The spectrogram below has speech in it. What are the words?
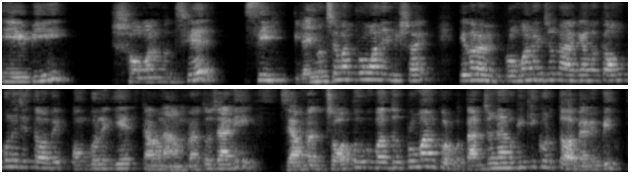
এ বি সমান হচ্ছে সিডি এটাই হচ্ছে আমার প্রমাণের বিষয়। এবার আমি প্রমাণের জন্য আগে আমাকে অঙ্কনে যেতে হবে। অঙ্কনে গিয়ে, কারণ আমরা তো জানি যে আমরা যত উপপাদ্য প্রমাণ করব, তার জন্য আমাকে কি করতে হবে? আমি বৃত্ত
